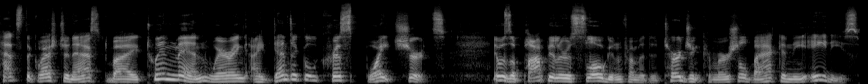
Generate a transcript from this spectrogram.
That's the question asked by twin men wearing identical crisp white shirts. It was a popular slogan from a detergent commercial back in the 80s.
